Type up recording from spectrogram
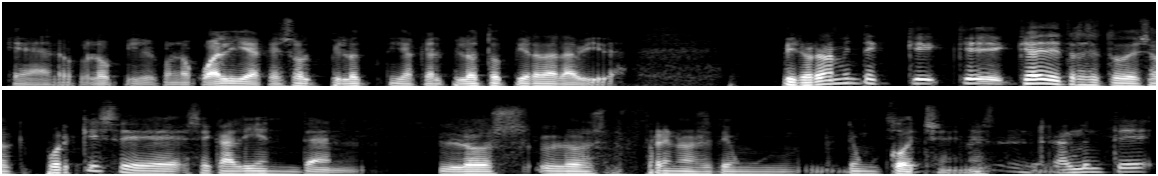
Eh, lo, lo- con lo cual ya que, eso el piloto, ya que el piloto pierda la vida. Pero realmente, ¿qué, qué, qué hay detrás de todo eso? ¿Por qué se, se calientan los, los frenos de un, de un coche? este- Realmente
